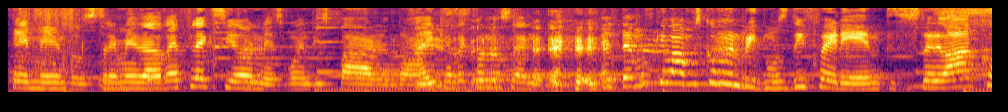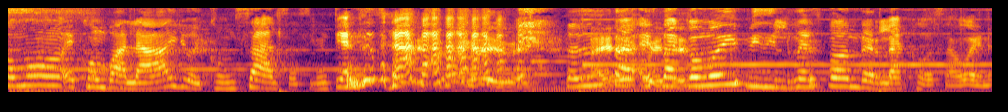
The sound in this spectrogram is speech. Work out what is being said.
tremendos, tremendas reflexiones, buen disparo, ¿no? hay que reconocerlo. El tema es que vamos como en ritmos diferentes. Usted va como eh, con balayo y con salsa, ¿sí me entiendes? Entonces está, está, como difícil responder la cosa. Bueno,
